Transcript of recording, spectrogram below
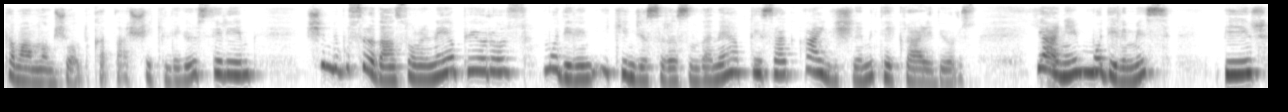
tamamlamış olduk. Hatta şu şekilde göstereyim. Şimdi bu sıradan sonra ne yapıyoruz? Modelin ikinci sırasında ne yaptıysak aynı işlemi tekrar ediyoruz. Yani modelimiz 1,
